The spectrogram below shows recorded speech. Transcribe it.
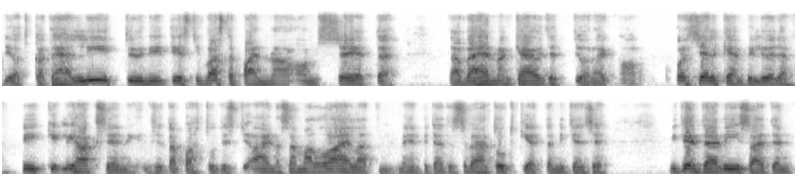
jotka tähän liittyy, niin tietysti vastapainona on se, että tämä vähemmän käytetty on, on selkeämpi lyödä piikki lihakseen, niin se tapahtuu tietysti aina samalla lailla, että meidän pitää tässä vähän tutkia, että miten, se, miten tämä viisaiten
